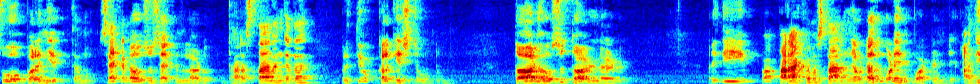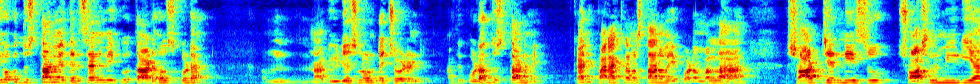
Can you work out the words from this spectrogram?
సూపర్ అని చెప్తాము. సెకండ్ హౌస్ సెకండ్ లాడు ధనస్థానం కదా. ప్రతి ఒక్కరికి ఇష్టం ఉంటుంది. థర్డ్ హౌస్ థర్డ్ లాడు ఇది పరాక్రమ స్థానం కాబట్టి అది కూడా ఇంపార్టెంట్. అది ఒక దుస్థానమే. తెలుసండి మీకు? థర్డ్ హౌస్ కూడా నా వీడియోస్లో ఉంటే చూడండి. అది కూడా దుస్థానమే. కానీ పరాక్రమ స్థానం అయిపోవడం వల్ల షార్ట్ జర్నీసు సోషల్ మీడియా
